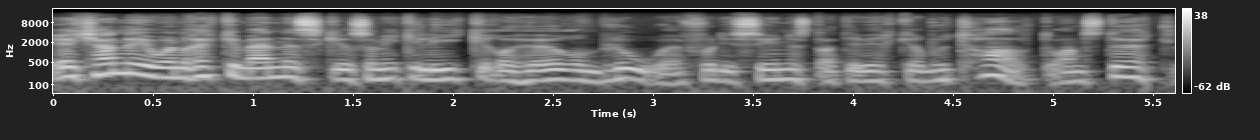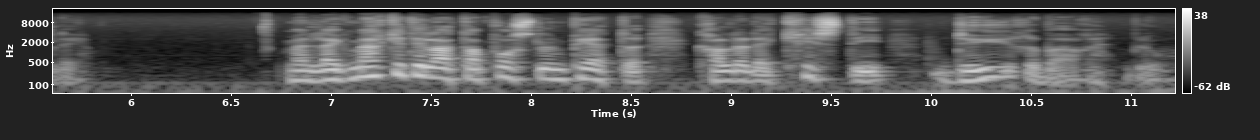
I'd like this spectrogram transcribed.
Jeg kjenner jo en rekke mennesker som ikke liker å høre om blodet, for de synes at det virker brutalt og anstøtelig. Men legg merke til at apostelen Peter kaller det Kristi dyrebare blod.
